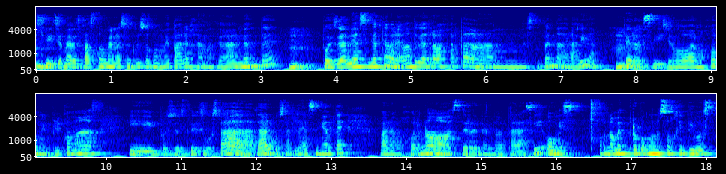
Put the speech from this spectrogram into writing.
Si yo me desgasto menos incluso con mi pareja emocionalmente, Ujú. pues yo al día siguiente me levanto y voy a trabajar tan estupenda de la vida. Ujú. Pero si yo a lo mejor me implico más y pues estoy disgustada, tal, pues al día siguiente a lo mejor no estoy rendiendo tal así o, mis, o no me propongo unos objetivos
